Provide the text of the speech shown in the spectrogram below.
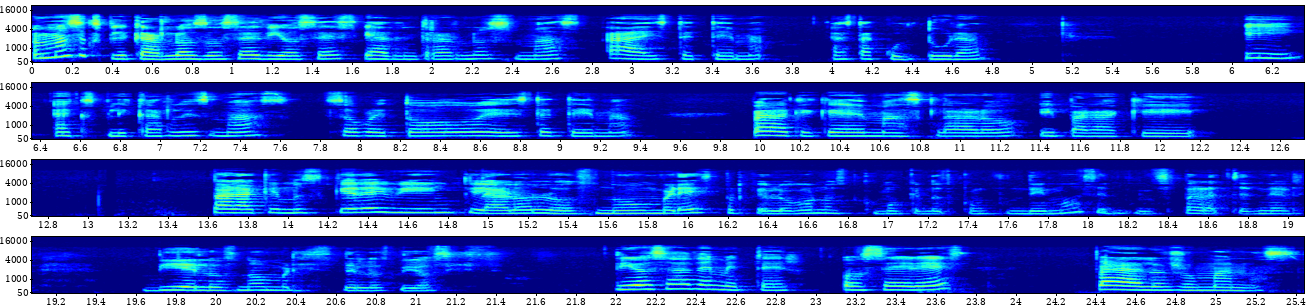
Vamos a explicar los doce dioses y adentrarnos más a este tema, a esta cultura, y a explicarles más sobre todo este tema para que quede más claro y para que Para que nos quede bien claro los nombres, porque luego nos como que nos confundimos, entonces para tener bien los nombres de los dioses. diosa Demeter o Ceres para los romanos.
